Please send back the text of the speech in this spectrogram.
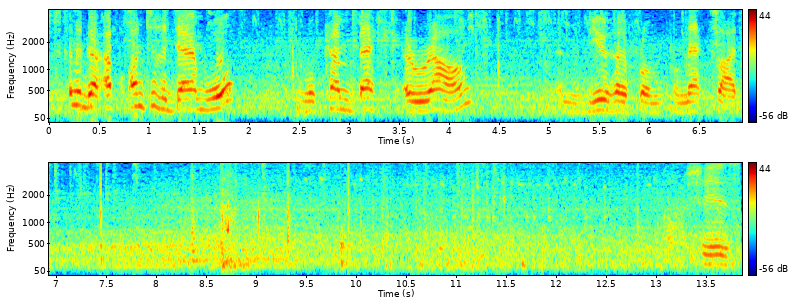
Just going to go up onto the dam wall and we'll come back around and view her from, from that side. Oh, she is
